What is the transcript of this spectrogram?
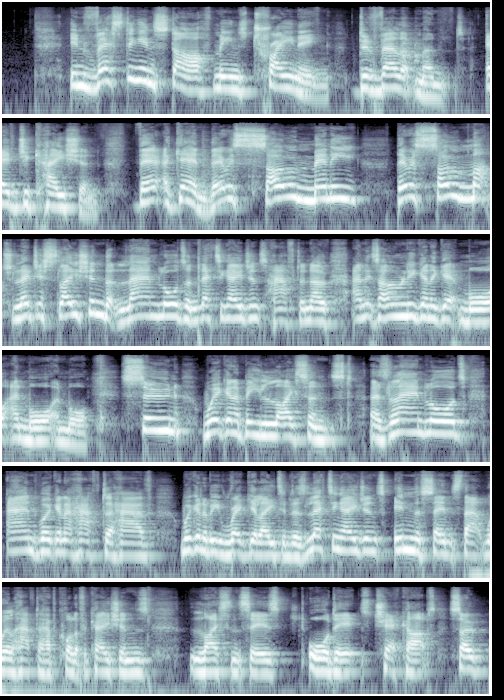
Investing in staff means training, development, education. There again, there is so many there is so much legislation that landlords and letting agents have to know, and it's only going to get more and more and more. Soon, we're going to be licensed as landlords, and we're going to have to have, we're going to be regulated as letting agents in the sense that we'll have to have qualifications, licenses, audits, checkups. So,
